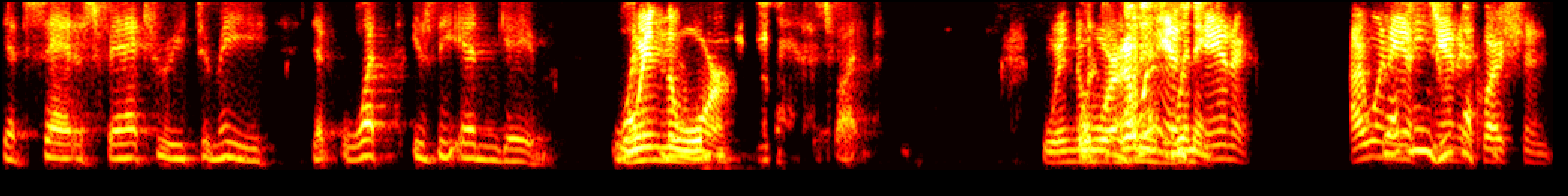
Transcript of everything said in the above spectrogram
that's satisfactory to me that what is the end game? What Win the war. Satisfied? Win the war. I want to ask Dan a, I want to ask Dan a question.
